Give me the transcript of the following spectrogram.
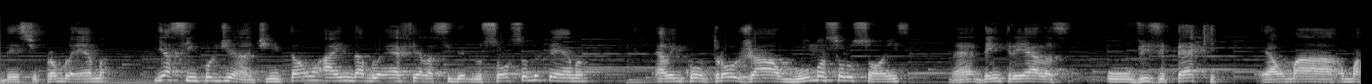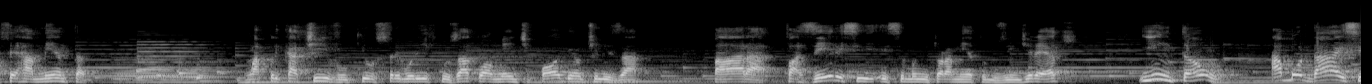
deste problema e assim por diante. Então a NWF ela se debruçou sobre o tema, ela encontrou já algumas soluções, né? dentre elas o Visipec é uma, uma ferramenta, um aplicativo que os frigoríficos atualmente podem utilizar para fazer esse, esse monitoramento dos indiretos e então abordar esse,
